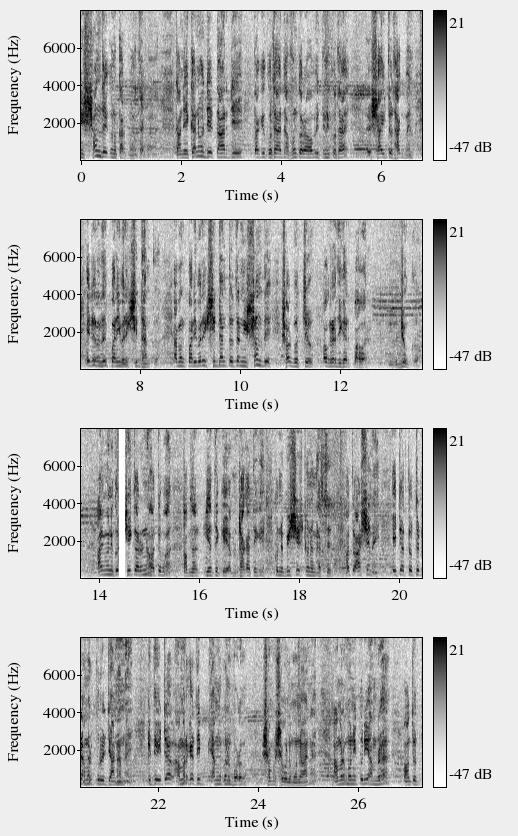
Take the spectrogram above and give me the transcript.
নিঃসন্দেহে কোনো কার্পণ্য থাকবে না। কারণ এখানেও যে তার যে তাকে কোথায় দাফন করা হবে, তিনি কোথায় সাহিত্য থাকবেন, এটা তাদের পারিবারিক সিদ্ধান্ত। এবং পারিবারিক সিদ্ধান্ত সিদ্ধান্তটা নিঃসন্দেহে সর্বোচ্চ অগ্রাধিকার পাওয়ার যোগ্য। আমি মনে করি সেই কারণে হয়তো বা আপনার ইয়ে থেকে ঢাকা থেকে কোনো বিশেষ কোনো মেসেজ হয়তো আসে নাই। এটা তথ্যটা আমার পুরো জানা নাই। কিন্তু এটা আমার কাছে এমন কোনো বড় সমস্যা বলে মনে হয় না। আমরা মনে করি আমরা অন্তত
